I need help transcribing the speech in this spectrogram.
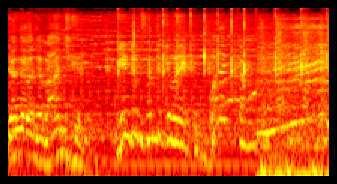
ഞങ്ങളത് റാഞ്ചിയിൽ വീണ്ടും സന്ധിക്കുമ്പോഴേക്കും വണക്കം ആഹ്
